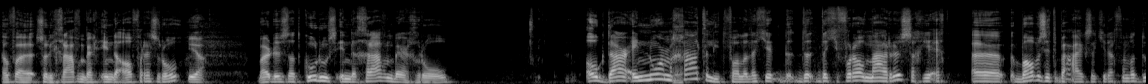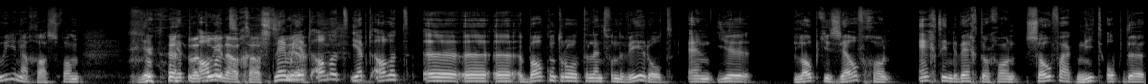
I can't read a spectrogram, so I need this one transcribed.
Of, eh, sorry, Gravenberg in de Alvarez-rol. Ja. Maar dus dat Kudus in de Gravenberg-rol ook daar enorme gaten liet vallen. Dat je, dat, je vooral na rust zag je echt eh balbezitten bij Ajax. Dat je dacht van, wat doe je nou gast? Van, je hebt, je hebt Wat al doe je het- nou, gast? Nee, maar Ja. je hebt al het, je hebt al het eh, balcontroletalent van de wereld. En je loopt jezelf gewoon echt in de weg door gewoon zo vaak niet op de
